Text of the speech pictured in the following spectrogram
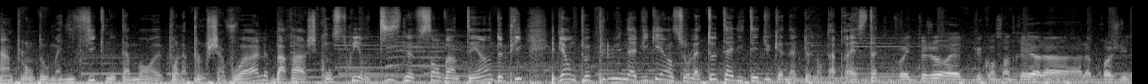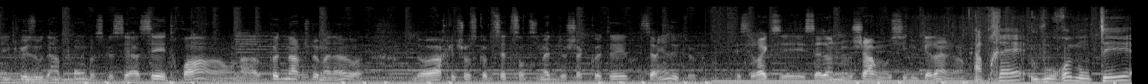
un plan d'eau magnifique notamment euh, pour la planche à voile, barrage construit en 1921. Depuis, eh bien, on ne peut plus naviguer hein, sur la totalité du canal de Nantes à Brest. Il faut être toujours plus concentré à l'approche d'une écluse ou d'un pont parce que c'est assez étroit, on a peu de marge de manœuvre doit avoir quelque chose comme 7 cm de chaque côté, c'est rien du tout. Et c'est vrai que ça donne le charme aussi du canal. Hein. Après, vous remontez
